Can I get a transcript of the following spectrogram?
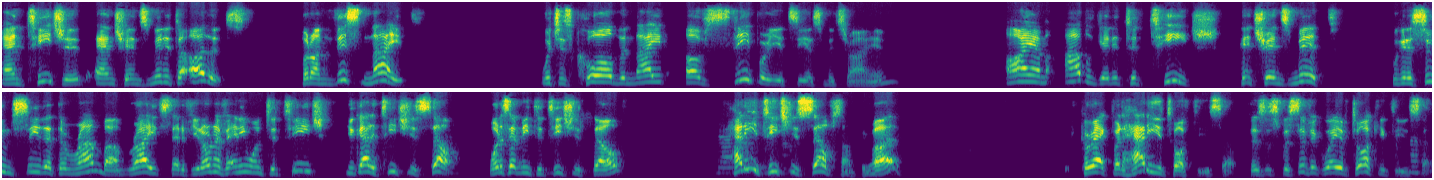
and teach it and transmit it to others. But on this night, which is called the night of Sipur Yitzias Mitzrayim, I am obligated to teach and transmit. We're going to soon see that the Rambam writes that if you don't have anyone to teach, you got to teach yourself. What does that mean to teach yourself? How do you teach yourself something, right? Correct, but how do you talk to yourself? There's a specific way of talking to yourself.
